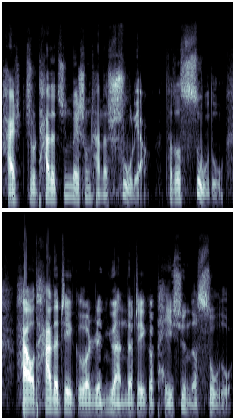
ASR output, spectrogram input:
还是就是它的军备生产的数量、它的速度，还有它的这个人员的这个培训的速度，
